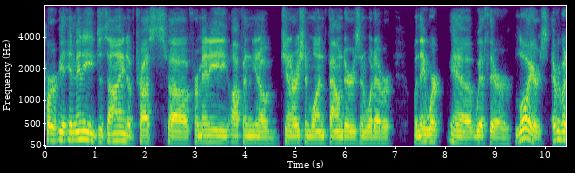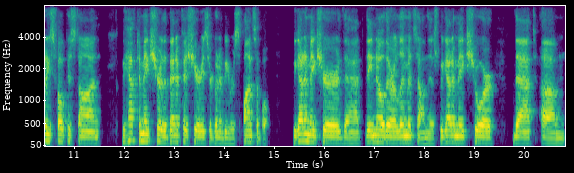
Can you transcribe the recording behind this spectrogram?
for in many design of trusts uh, for many often you know generation one founders and whatever when they work uh, with their lawyers everybody's focused on we have to make sure the beneficiaries are going to be responsible. We got to make sure that they know there are limits on this. We got to make sure that um,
